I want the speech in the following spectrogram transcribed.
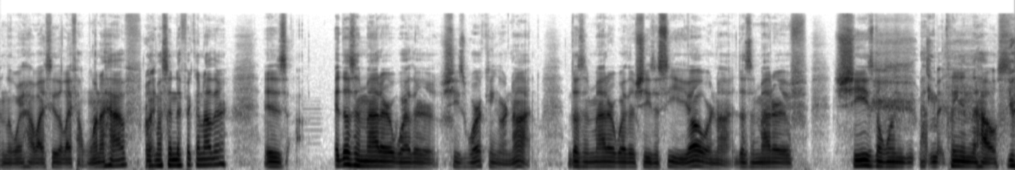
and the way how I see the life I want to have with Right. my significant other is it doesn't matter whether she's working or not. It doesn't matter whether she's a CEO or not. It doesn't matter if she's the one cleaning the house. Your,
